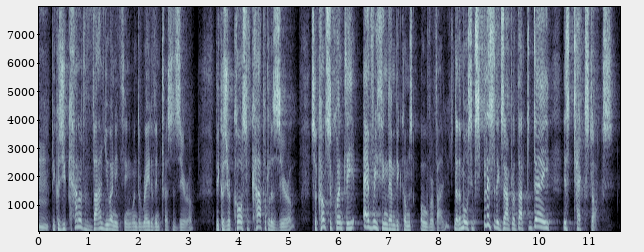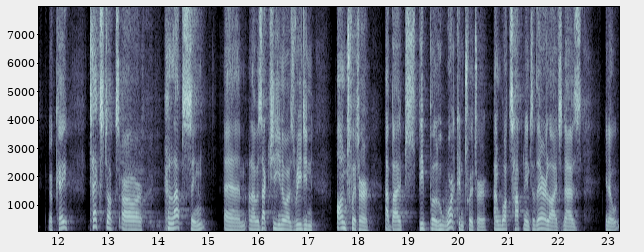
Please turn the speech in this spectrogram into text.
mm. because you cannot value anything when the rate of interest is zero, because your cost of capital is zero. So consequently, everything then becomes overvalued. Now, the most explicit example of that today is tech stocks. Okay, tech stocks are collapsing, um, and I was actually, you know, I was reading on Twitter about people who work in Twitter and what's happening to their lives now. Is you know,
